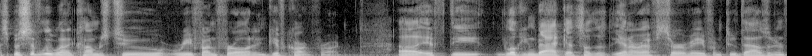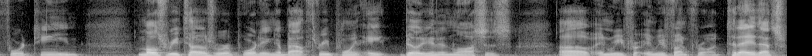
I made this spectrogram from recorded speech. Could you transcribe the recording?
specifically when it comes to refund fraud and gift card fraud. Uh, if the looking back at some of the, NRF survey from 2014, most retailers were reporting about 3.8 billion in losses uh, in, ref- in refund fraud. Today, that's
